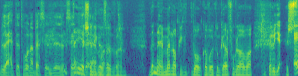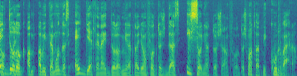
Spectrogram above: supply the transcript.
lehetett volna beszélni, de ezek szerint Teljesen igazad van. De nem, mert napig dolgokkal voltunk elfoglalva. Mert ugye És egy szakmai- dolog, am- amit te mondasz, egyetlen egy dolog miatt nagyon fontos, de az iszonyatosan fontos, mondhatni kurvára.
